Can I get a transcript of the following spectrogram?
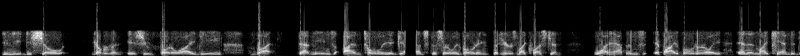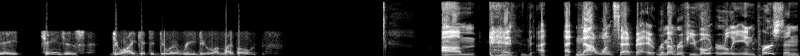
You need to show government issued photo ID, but that means I'm totally against this early voting. But here's my question What happens if I vote early and then my candidate changes? Do I get to do a redo on my vote? Um, not once that. Ba- remember, if you vote early in person,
